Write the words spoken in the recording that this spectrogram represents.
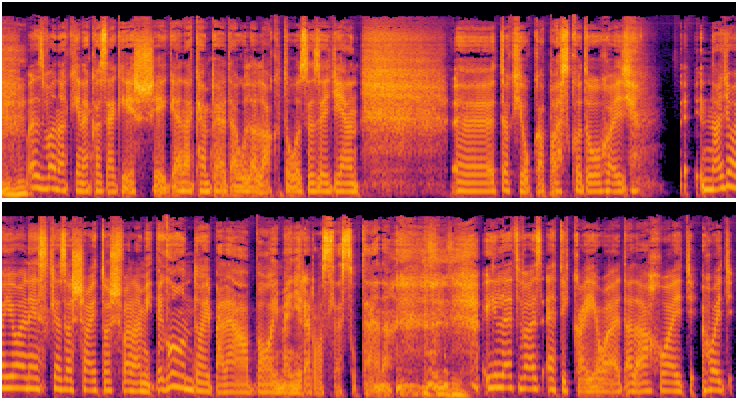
Uh-huh. Ez van, akinek az egészsége, nekem például a laktóz, ez egy ilyen ö, tök jó kapaszkodó, hogy nagyon jól néz ki ez a sajtos valami, de gondolj bele abba, hogy mennyire rossz lesz utána. Illetve az etikai oldala, hogy, hogy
